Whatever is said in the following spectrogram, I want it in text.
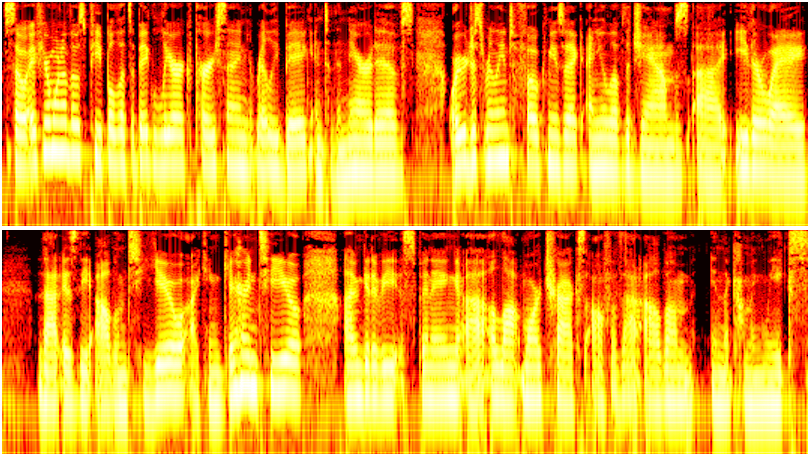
So if you're one of those people that's a big lyric person, you're really big into the narratives, or you're just really into folk music and you love the jams, uh, either way, that is the album to you. I can guarantee you I'm going to be spinning uh, a lot more tracks off of that album in the coming weeks.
